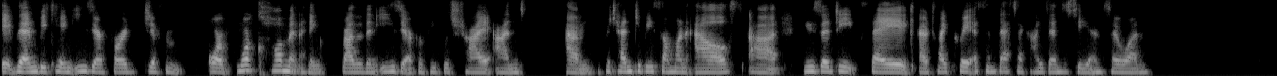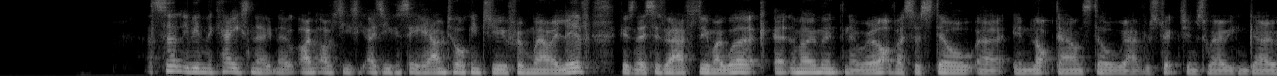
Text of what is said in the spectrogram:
it then became easier for a different or more common, I think, rather than easier for people to try and um, pretend to be someone else, uh, use a deep fake, uh, try create a synthetic identity, and so on. That's certainly been the case. No, no. I'm obviously, as you can see here, I'm talking to you from where I live because this is where I have to do my work at the moment. You know, where a lot of us are still uh, in lockdown, still we have restrictions to where we can go.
